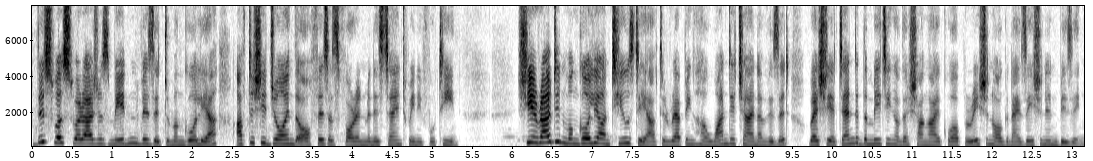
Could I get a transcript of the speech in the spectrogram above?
This was Swaraj's maiden visit to Mongolia after she joined the office as foreign minister in 2014. She arrived in Mongolia on Tuesday after wrapping her one-day China visit where she attended the meeting of the Shanghai Cooperation Organization in Beijing.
